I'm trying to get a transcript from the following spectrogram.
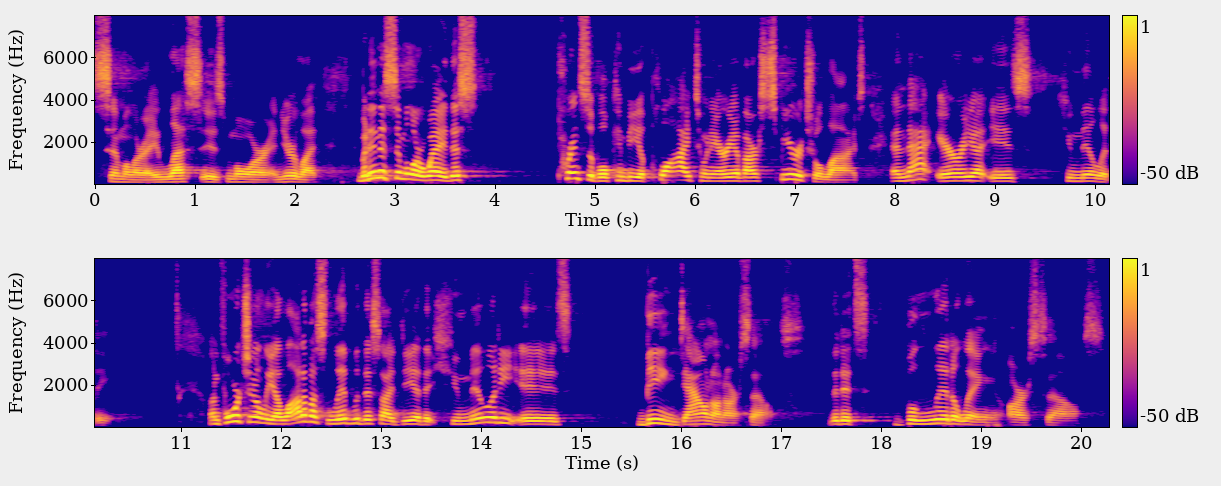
similar, a less is more in your life. But in a similar way, this principle can be applied to an area of our spiritual lives, and that area is humility. Unfortunately, a lot of us live with this idea that humility is being down on ourselves, that it's belittling ourselves.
